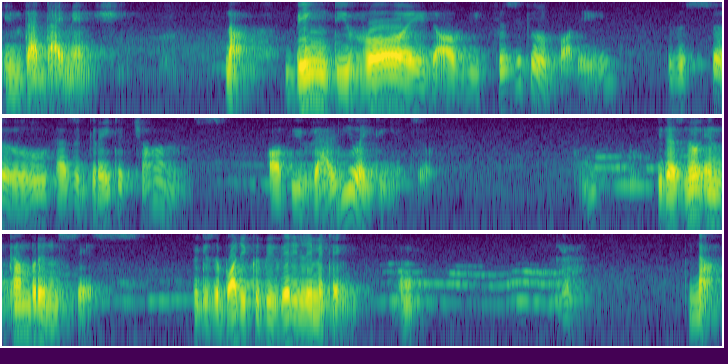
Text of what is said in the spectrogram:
in that dimension. Now, being devoid of the physical body, the soul has a greater chance of evaluating itself. Hmm? It has no encumbrances because the body could be very limiting. Hmm? Now,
